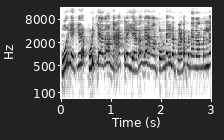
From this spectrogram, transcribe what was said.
முருங்கை கீரை பிடிக்காதான் நாட்டில் இறங்காதான் தொண்டையில படப்படாதாமல்ல?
